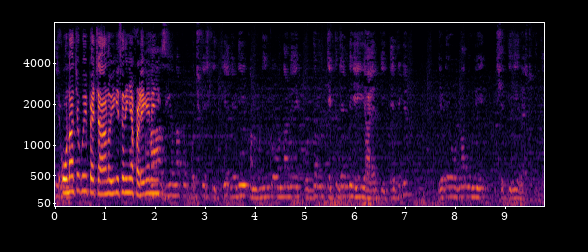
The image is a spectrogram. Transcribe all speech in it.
ਤੇ ਉਹਨਾਂ ਚੋਂ ਕੋਈ ਪਹਿਚਾਣ ਹੋਈ ਕਿਸੇ ਦੀ ਜਾਂ ਫੜੇ ਗਏ ਨੇ? ਹਾਂ ਜੀ ਅਸੀਂ ਉਹਨਾਂ ਕੋਲ ਪੁੱਛਗਿੱਛ ਕੀਤੀ ਹੈ। ਜਿਹੜੀ ਕੰਪਨੀ ਕੋ ਉਹਨਾਂ ਨੇ ਉਦੋਂ ਇੱਕ ਦਿਨ ਦੀ ਹੀ ਹਾਇਰ ਕੀਤੇ ਸੀਗੇ ਜਿਹੜੇ ਉਹਨਾਂ ਨੂੰ ਵੀ ਛੇਤੀ ਹੀ ਅਰੈਸਟ ਕੀਤਾ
